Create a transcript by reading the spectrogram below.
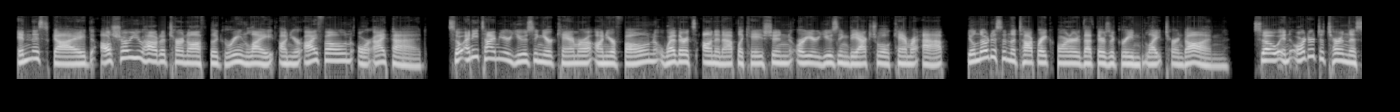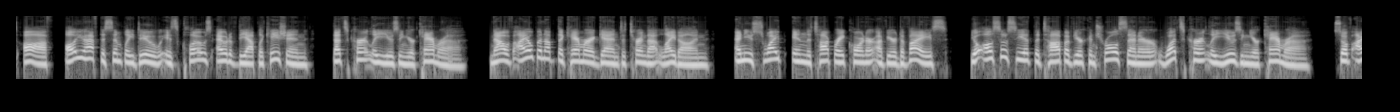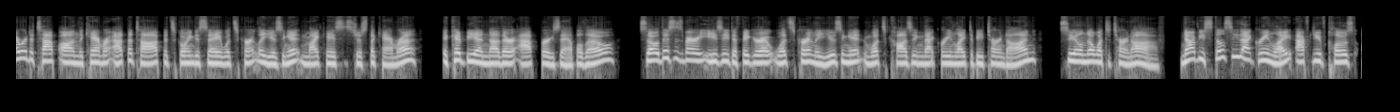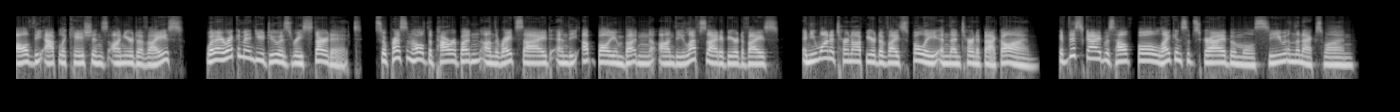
In this guide, I'll show you how to turn off the green light on your iPhone or iPad. So, anytime you're using your camera on your phone, whether it's on an application or you're using the actual camera app, you'll notice in the top right corner that there's a green light turned on. So, in order to turn this off, all you have to simply do is close out of the application that's currently using your camera. Now, if I open up the camera again to turn that light on, and you swipe in the top right corner of your device, you'll also see at the top of your control center what's currently using your camera. So if I were to tap on the camera at the top, it's going to say what's currently using it. In my case, it's just the camera. It could be another app, for example, though. So this is very easy to figure out what's currently using it and what's causing that green light to be turned on, so you'll know what to turn off. Now, if you still see that green light after you've closed all the applications on your device, what I recommend you do is restart it. So press and hold the power button on the right side and the up volume button on the left side of your device, and you want to turn off your device fully and then turn it back on. If this guide was helpful, like and subscribe, and we'll see you in the next one.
